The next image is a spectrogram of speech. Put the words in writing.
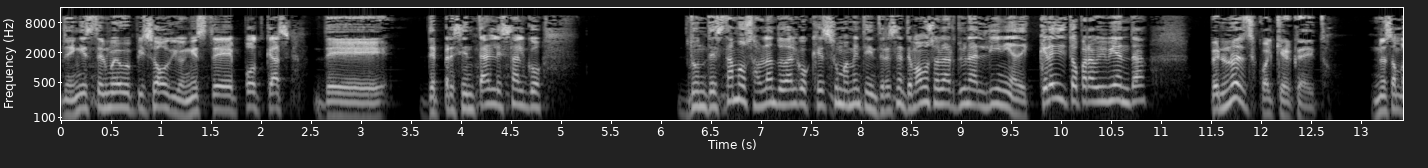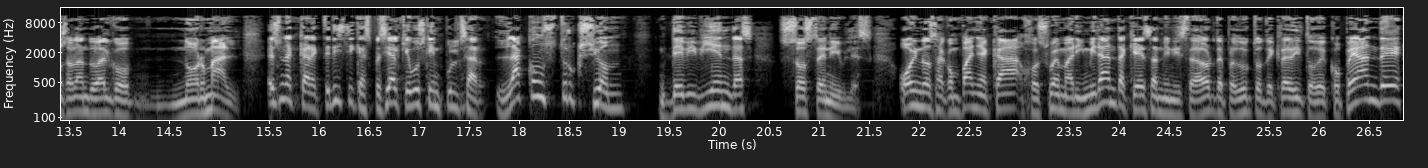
en este nuevo episodio, en este podcast, de, de presentarles algo donde estamos hablando de algo que es sumamente interesante. Vamos a hablar de una línea de crédito para vivienda, pero no es cualquier crédito. No estamos hablando de algo normal. Es una característica especial que busca impulsar la construcción de viviendas sostenibles. Hoy nos acompaña acá Josué Marín Miranda, que es administrador de productos de crédito de Copeande.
